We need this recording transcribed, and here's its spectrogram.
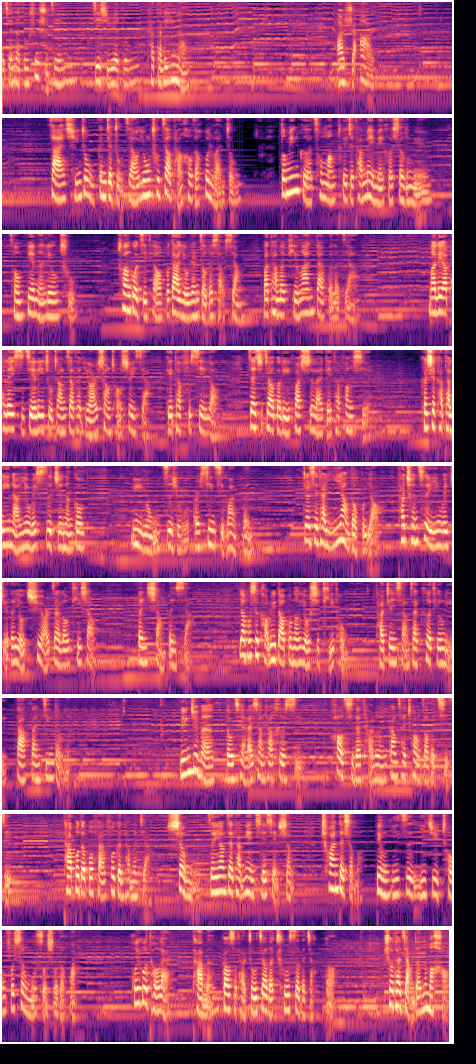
此前的读书时间，继续阅读《卡塔琳娜》二十二。在群众跟着主教涌出教堂后的混乱中，多明戈匆忙推着他妹妹和圣女从边门溜出，穿过几条不大有人走的小巷，把他们平安带回了家。玛利亚·佩雷斯竭力主张叫他女儿上床睡下，给她服泻药，再去叫个理发师来给她放血。可是卡塔丽娜因为四肢能够运用自如而欣喜万分，这些她一样都不要。她纯粹因为觉得有趣而在楼梯上奔上奔下。要不是考虑到不能有失体统，她真想在客厅里大翻筋斗呢。邻居们都前来向他贺喜，好奇地谈论刚才创造的奇迹。他不得不反复跟他们讲圣母怎样在他面前显圣，穿的什么，并一字一句重复圣母所说的话。回过头来，他们告诉他主教的出色的讲道，说他讲得那么好，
